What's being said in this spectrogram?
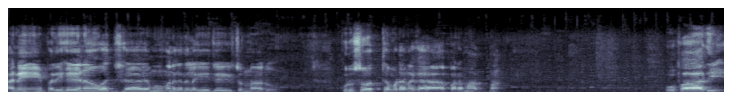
అనే పదిహేనవ అధ్యాయము మనకు తెలియజేయుచున్నారు. పురుషోత్తముడనగా పరమాత్మ. ఉపాధి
